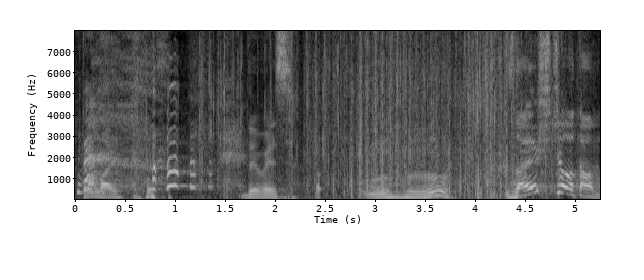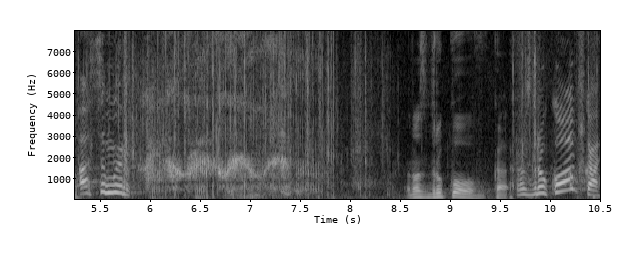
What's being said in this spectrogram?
Тримай. Дивись. Угу. Знаєш, що там? А це мир. Роздруковка. Роздруковка?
